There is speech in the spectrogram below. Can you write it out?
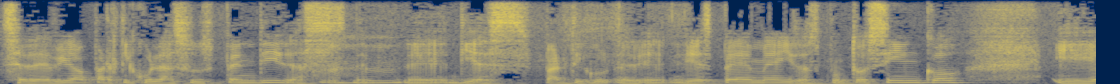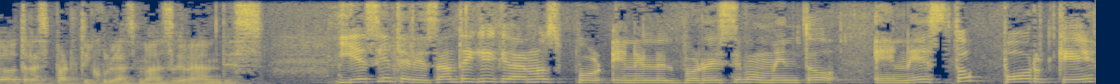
se debió a partículas suspendidas de, 10, 10 pm y 2.5 y otras partículas más grandes. Y es interesante que quedarnos por, en el, por este momento en esto, porque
